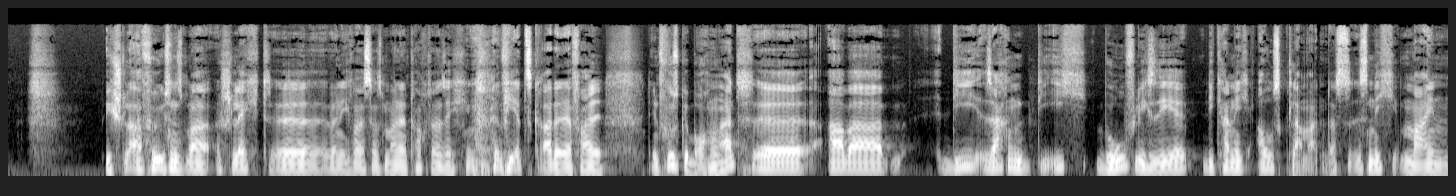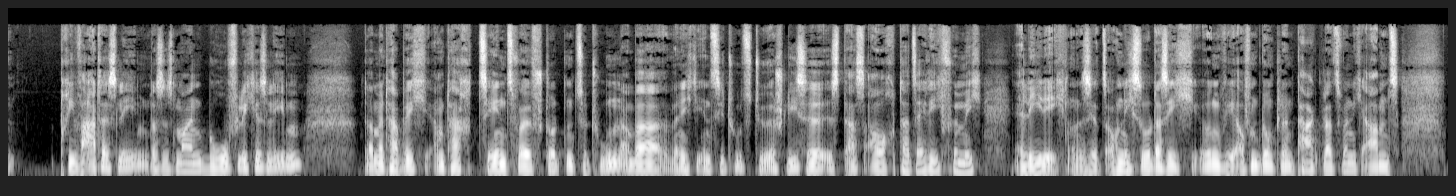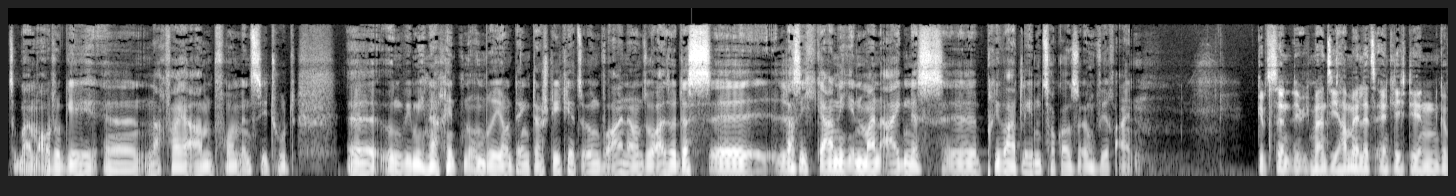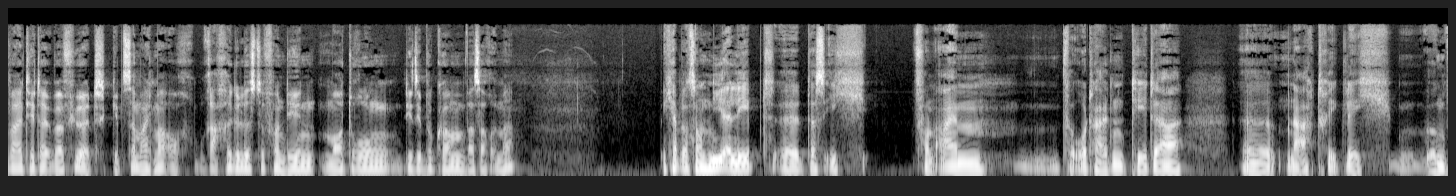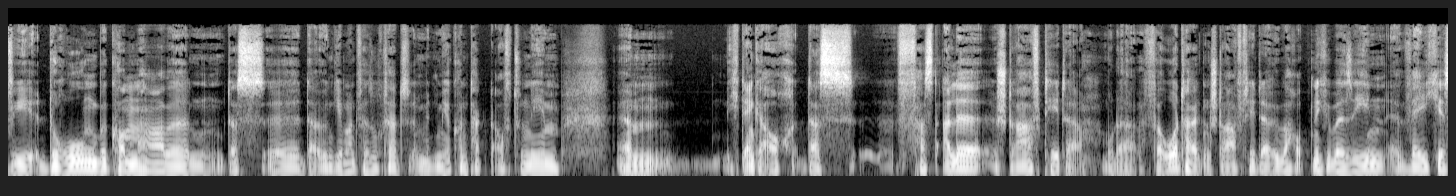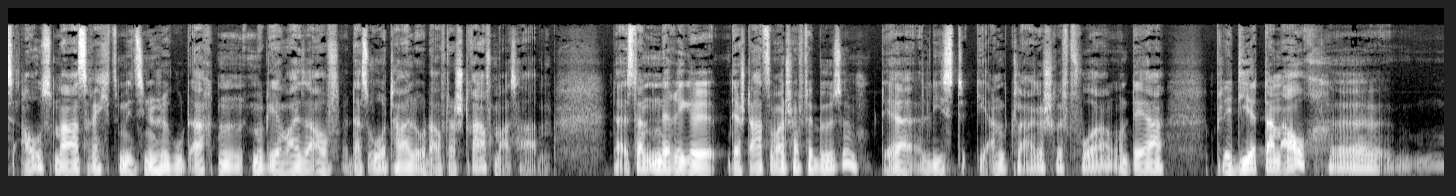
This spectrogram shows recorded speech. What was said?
ich schlafe höchstens mal schlecht, äh, wenn ich weiß, dass meine Tochter sich, wie jetzt gerade der Fall, den Fuß gebrochen hat. Äh, aber die Sachen, die ich beruflich sehe, die kann ich ausklammern. Das ist nicht mein privates Leben, das ist mein berufliches Leben. Damit habe ich am Tag 10, 12 Stunden zu tun, aber wenn ich die Institutstür schließe, ist das auch tatsächlich für mich erledigt. Und es ist jetzt auch nicht so, dass ich irgendwie auf dem dunklen Parkplatz, wenn ich abends zu meinem Auto gehe, äh, nach Feierabend vor dem Institut, äh, irgendwie mich nach hinten umdrehe und denke, da steht jetzt irgendwo einer und so. Also das äh, lasse ich gar nicht in mein eigenes äh, Privatleben Zockers irgendwie rein. Gibt es denn, ich meine, Sie haben ja letztendlich den Gewalttäter überführt. Gibt es da manchmal auch Rachegelüste von denen, Morddrohungen, die Sie bekommen, was auch immer? Ich habe das noch nie erlebt, äh, dass ich von einem verurteilten Täter äh, nachträglich irgendwie Drohungen bekommen habe, dass äh, da irgendjemand versucht hat, mit mir Kontakt aufzunehmen. Ähm, ich denke auch, dass fast alle Straftäter oder verurteilten Straftäter überhaupt nicht übersehen, welches Ausmaß rechtsmedizinische Gutachten möglicherweise auf das Urteil oder auf das Strafmaß haben. Da ist dann in der Regel der Staatsanwaltschaft der Böse, der liest die Anklageschrift vor und der plädiert dann auch, äh,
